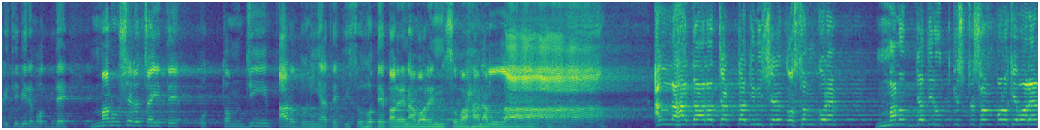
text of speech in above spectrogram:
পৃথিবীর মধ্যে মানুষের চাইতে উত্তম জীব আর দুনিয়াতে কিছু হতে পারে না বলেন সুবাহান আল্লাহ আল্লাহ তাআলা চারটা জিনিসের কসম করে মানব জাতির উৎকৃষ্ট সম্পর্কে বলেন।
